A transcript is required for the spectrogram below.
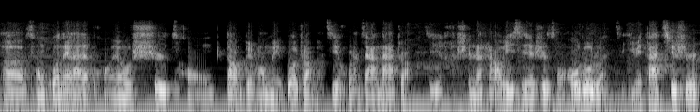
呃，从国内来的朋友是从到，比方说美国转个机或者加拿大转个机，甚至还有一些是从欧洲转机，因为它其实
